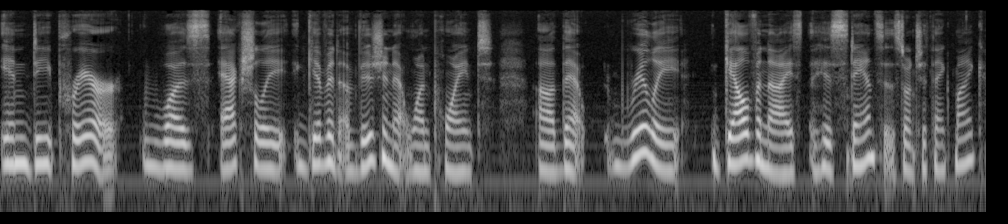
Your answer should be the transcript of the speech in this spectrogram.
in deep prayer, was actually given a vision at one point uh, that really galvanized his stances, don't you think, Mike?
